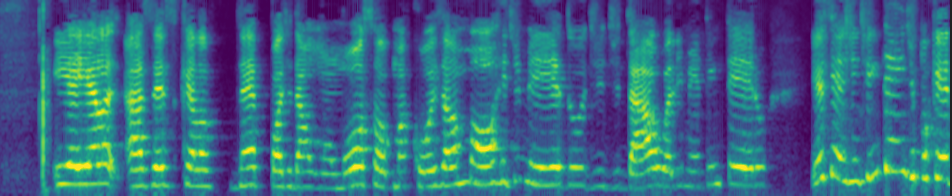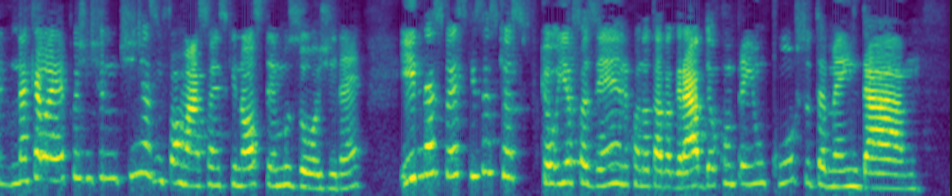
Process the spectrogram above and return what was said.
E aí ela, às vezes que ela né, pode dar um almoço ou alguma coisa, ela morre de medo de, de dar o alimento inteiro. E assim, a gente entende, porque naquela época a gente não tinha as informações que nós temos hoje, né? E nas pesquisas que eu, que eu ia fazendo quando eu estava grávida, eu comprei um curso também da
